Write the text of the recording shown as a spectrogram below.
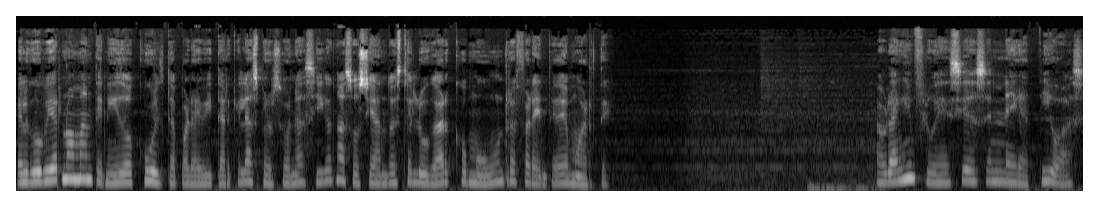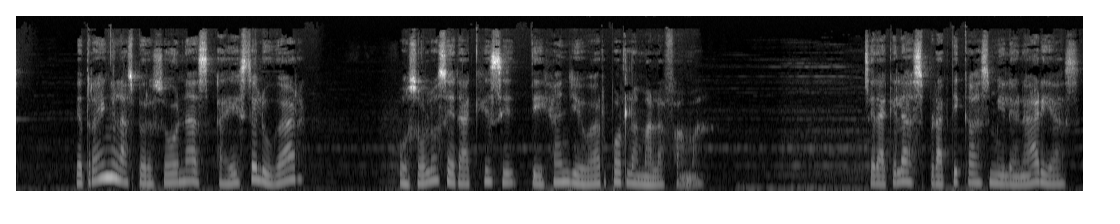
el gobierno ha mantenido oculta para evitar que las personas sigan asociando este lugar como un referente de muerte. ¿Habrán influencias negativas que atraen a las personas a este lugar o solo será que se dejan llevar por la mala fama? ¿Será que las prácticas milenarias,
